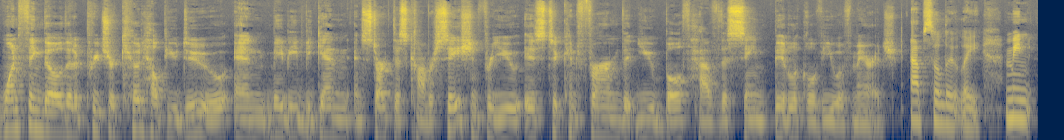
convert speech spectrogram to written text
one thing, though, that a preacher could help you do and maybe begin and start this conversation for you is to confirm that you both have the same biblical view of marriage. Absolutely. I mean,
